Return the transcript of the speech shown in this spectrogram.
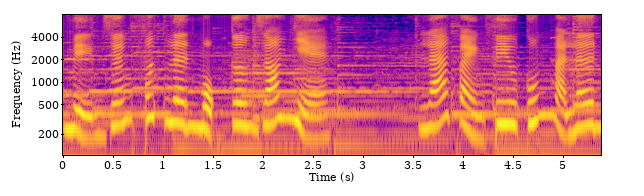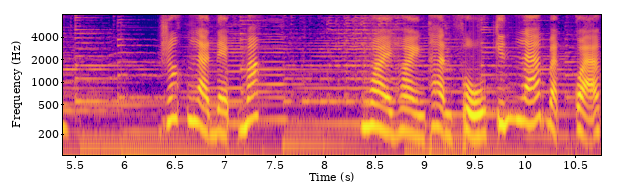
Miệng giếng phất lên một cơn gió nhẹ. Lá vàng phiêu cúng mà lên. Rất là đẹp mắt. Ngoài hoàn thành phủ kính lá bạch quả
